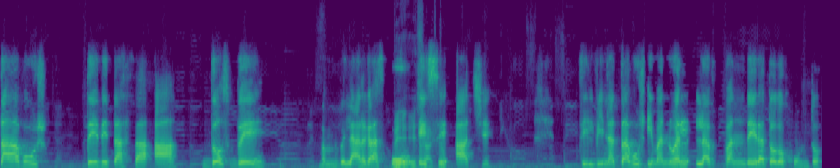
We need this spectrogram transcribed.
Tabush, T de taza A, 2B, B largas, B, U, S, H. Silvina Tabush y Manuel Lavandera todo junto.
